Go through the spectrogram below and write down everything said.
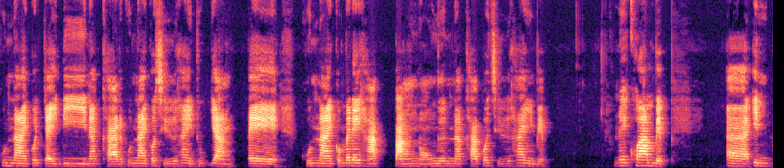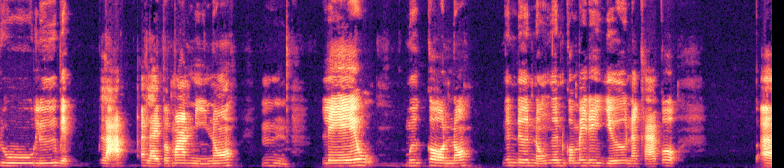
คุณนายก็ใจดีนะคะคุณนายก็ซื้อให้ทุกอย่างแต่คุณนายก็ไม่ได้หักตังน้องเงินนะคะ ก็ซื้อให้แบบในความแบบ อ่าเอ็นดูหรือแบบรักอะไรประมาณนี้เนาะอืม แล้วมือก่อนเนาะเงินเดือนน้องเงินก็ไม่ได้เยอะนะคะ ก็อ่า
